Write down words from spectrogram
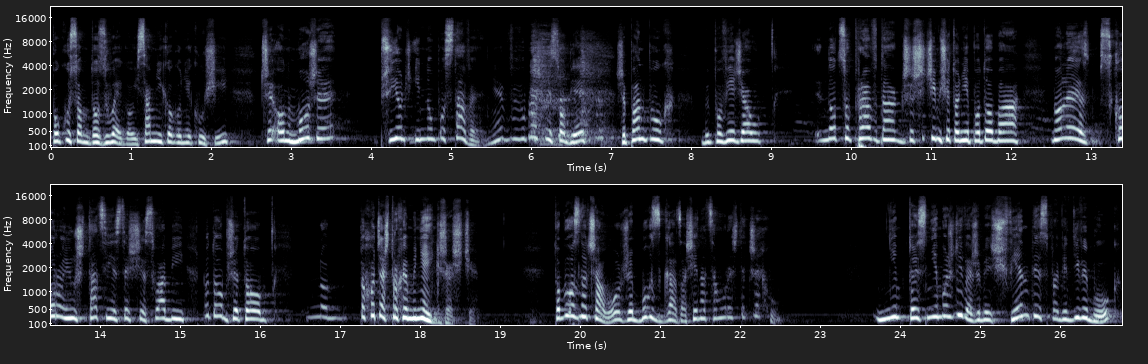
pokusom do złego i sam nikogo nie kusi, czy on może przyjąć inną postawę? Nie? Wyobraźmy sobie, że Pan Bóg by powiedział: No, co prawda, grzeszycie mi się to nie podoba, no ale skoro już tacy jesteście słabi, no dobrze, to, no, to chociaż trochę mniej grzeszcie. To by oznaczało, że Bóg zgadza się na całą resztę grzechu. Nie, to jest niemożliwe, żeby święty, sprawiedliwy Bóg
